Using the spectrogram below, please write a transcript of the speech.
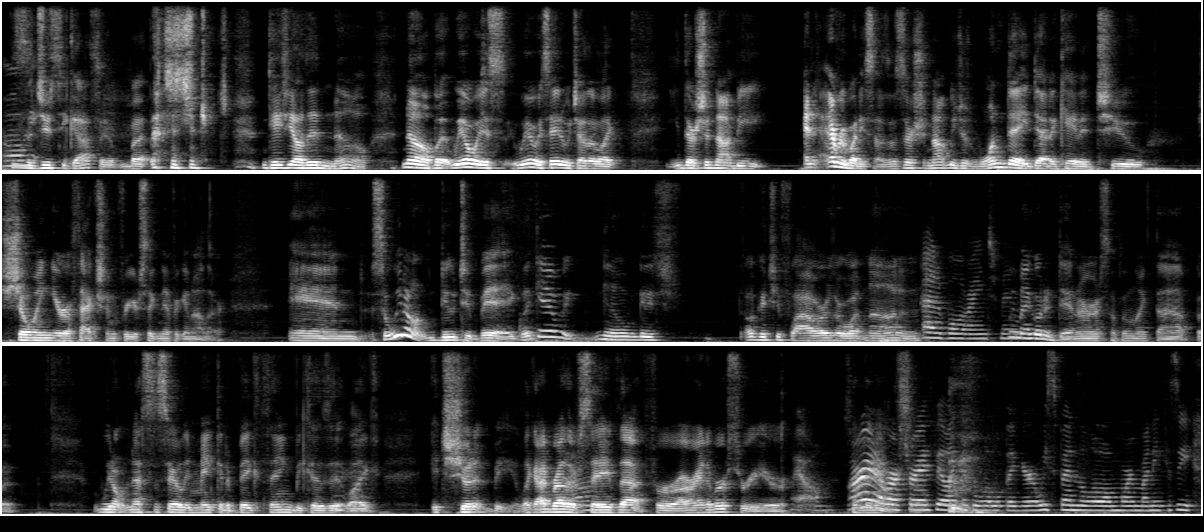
This is a Oh, juicy gossip, but in case y'all didn't know, no. But we always we always say to each other like, there should not be, and everybody says this. There should not be just one day dedicated to showing your affection for your significant other, and so we don't do too big. Like yeah, we you know get each I'll get you flowers or whatnot, and Edible arrangement. we might go to dinner or something like that. But we don't necessarily make it a big thing because it mm-hmm. like it shouldn't be. Like I'd rather Yeah. save that for our anniversary or Yeah. Our else, anniversary, so. I feel like, is a little bigger. We spend a little more money because we,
